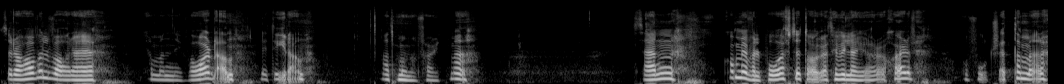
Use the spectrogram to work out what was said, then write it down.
Så det har väl varit ja, men i vardagen lite grann. Att man har följt med. Sen kom jag väl på efter ett tag att jag ville göra det själv och fortsätta med det.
